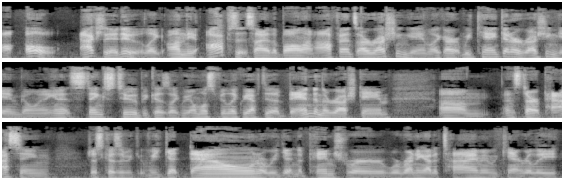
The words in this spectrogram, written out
Oh, oh actually I do. Like on the opposite side of the ball on offense, our rushing game, like our we can't get our rushing game going, and it stinks too because like we almost feel like we have to abandon the rush game um, and start passing just because we, get down or we get in a pinch where we're running out of time and we can't really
